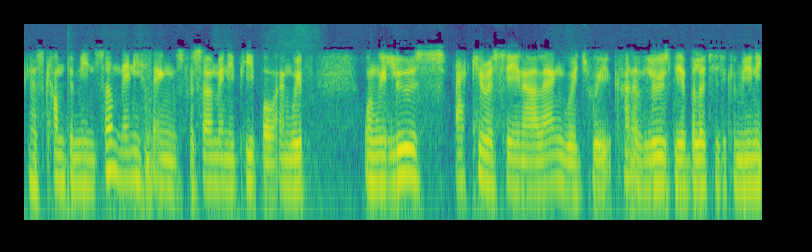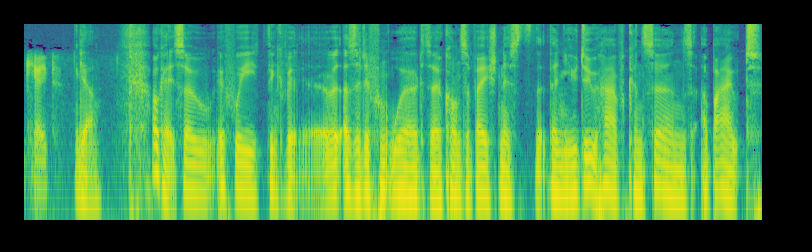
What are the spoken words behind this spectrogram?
has come to mean so many things for so many people, and we've when we lose accuracy in our language, we kind of lose the ability to communicate. Yeah. Okay, so if we think of it as a different word, so conservationist, then you do have concerns about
